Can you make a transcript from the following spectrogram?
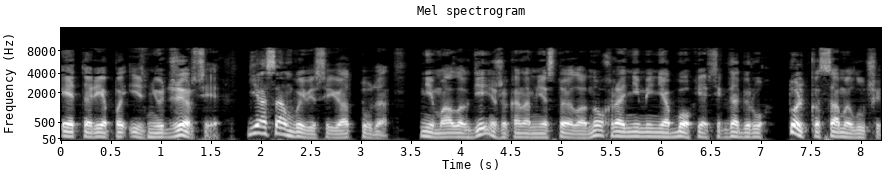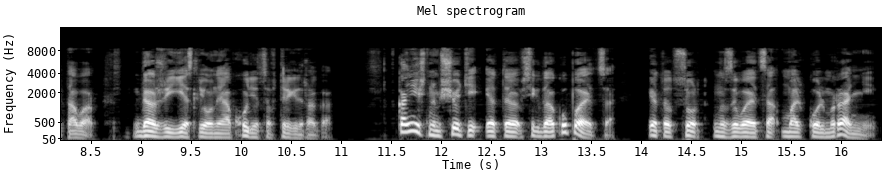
Это репа из Нью-Джерси. Я сам вывез ее оттуда. Немалых денежек она мне стоила, но храни меня бог, я всегда беру только самый лучший товар, даже если он и обходится в три дорога. В конечном счете это всегда окупается. Этот сорт называется Малькольм ранний.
